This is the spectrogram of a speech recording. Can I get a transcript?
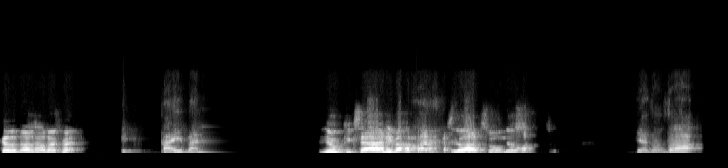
Katsotaan, saadaanko me... Päivän. Jukkiksi ääni vähän pätkästä tämän suuntaan? Jos... Ja tota...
